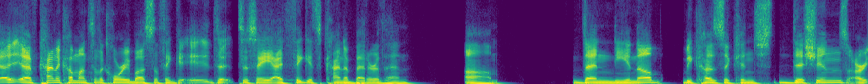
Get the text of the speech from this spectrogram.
I, have kind of come onto the Corey bus to think eh, to, to say I think it's kind of better than, um, than Nien Nunb because the conditions are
